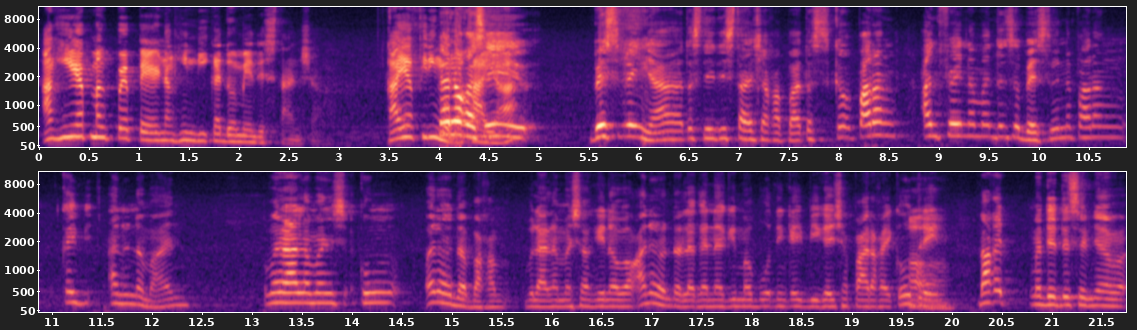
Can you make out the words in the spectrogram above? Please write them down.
Ang hirap mag-prepare ng hindi ka dumidistansya. Kaya feeling mo Pero ba kasi, kaya? best friend niya, tapos didistansya ka pa, tapos parang unfair naman dun sa best friend na parang, kay, ano naman, wala naman siya, kung, ano na, baka wala naman siyang ginawang, ano, talaga naging mabuting kaibigan siya para kay Code Oo. Rain. Bakit madedeserve niya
